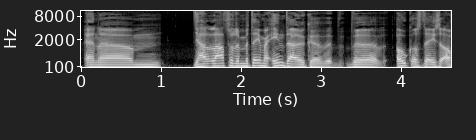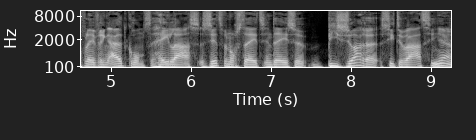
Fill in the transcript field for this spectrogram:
En ehm, ja, laten we er meteen maar induiken. We, we, ook als deze aflevering uitkomt, helaas zitten we nog steeds in deze bizarre situatie. Ja.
